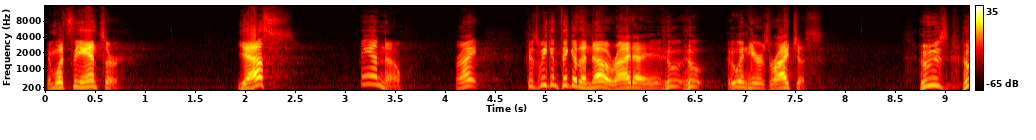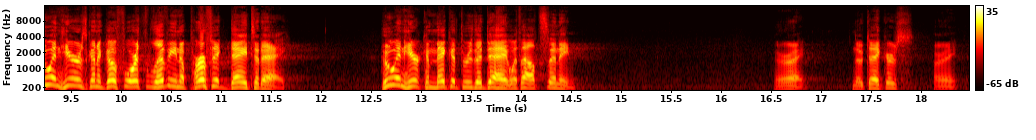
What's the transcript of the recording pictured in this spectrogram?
And what's the answer? Yes and no, right? Because we can think of the no, right? Who, who, who in here is righteous? Who's, who in here is going to go forth living a perfect day today? Who in here can make it through the day without sinning? All right. No takers? All right.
